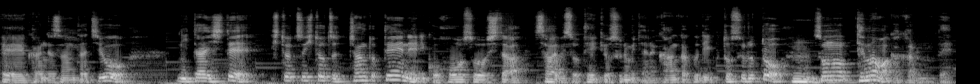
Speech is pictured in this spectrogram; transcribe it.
えー患者さんたちを、に対して、一つ一つちゃんと丁寧にこう放送したサービスを提供するみたいな感覚でいくとすると、うんその手間はかかるので。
